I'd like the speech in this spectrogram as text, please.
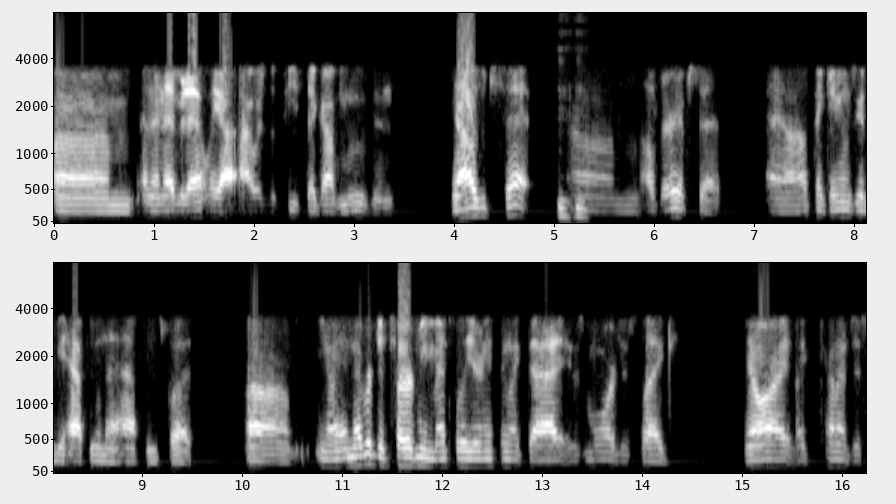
Um, and then evidently I, I, was the piece that got moved and, you know, I was upset. Mm-hmm. Um, I was very upset and I don't think anyone's going to be happy when that happens, but, um, you know, it never deterred me mentally or anything like that. It was more just like, you know, all right, like kind of just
